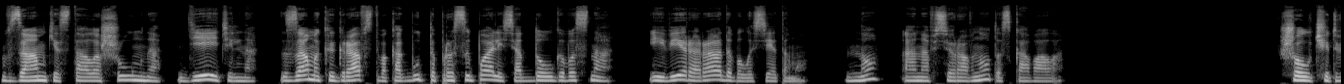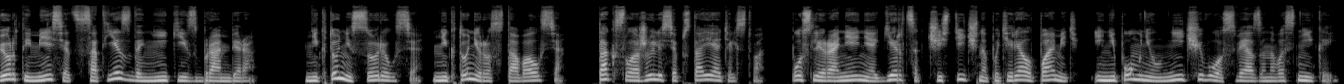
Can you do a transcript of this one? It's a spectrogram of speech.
В замке стало шумно, деятельно. Замок и графство как будто просыпались от долгого сна. И Вера радовалась этому. Но она все равно тосковала. Шел четвертый месяц с отъезда Ники из Брамбера. Никто не ссорился, никто не расставался. Так сложились обстоятельства. После ранения герцог частично потерял память и не помнил ничего, связанного с Никой.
